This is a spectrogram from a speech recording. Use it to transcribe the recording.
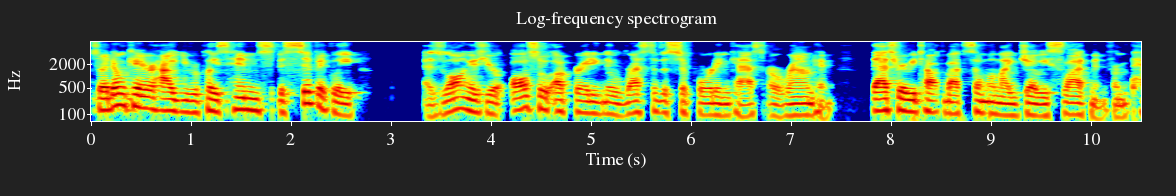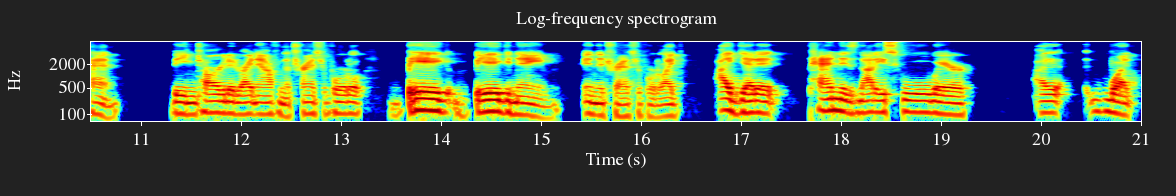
So I don't care how you replace him specifically, as long as you're also upgrading the rest of the supporting cast around him. That's where we talk about someone like Joey Slackman from Penn being targeted right now from the transfer portal. Big, big name in the transfer portal. Like, I get it. Penn is not a school where I, what,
